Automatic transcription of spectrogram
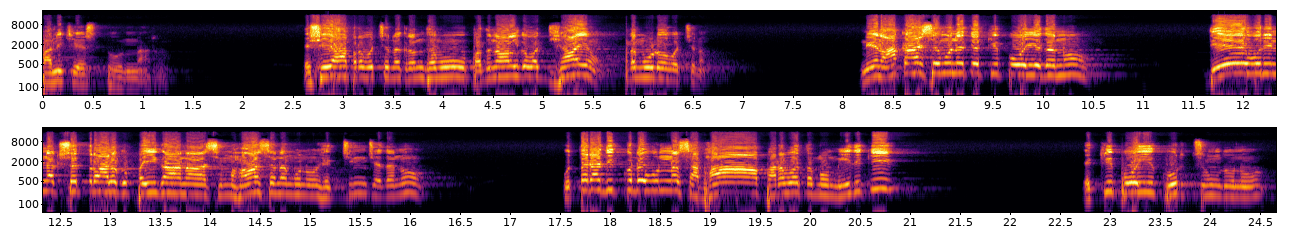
పనిచేస్తూ ఉన్నారు. యషయా ప్రవచన గ్రంథము పద్నాలుగవ అధ్యాయం పదమూడవ వచనం. నేను ఆకాశమునకెక్కిపోయేదను దేవుని నక్షత్రాలకు పైగా నా సింహాసనమును హెచ్చించెదను. ఉత్తర దిక్కున ఉన్న సభా పర్వతము మీదికి ఎక్కిపోయి కూర్చుందును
